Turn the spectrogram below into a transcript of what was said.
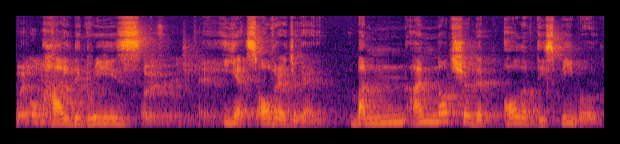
high degrees. overeducated. Yes, overeducated. But n- I'm not sure that all of these people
